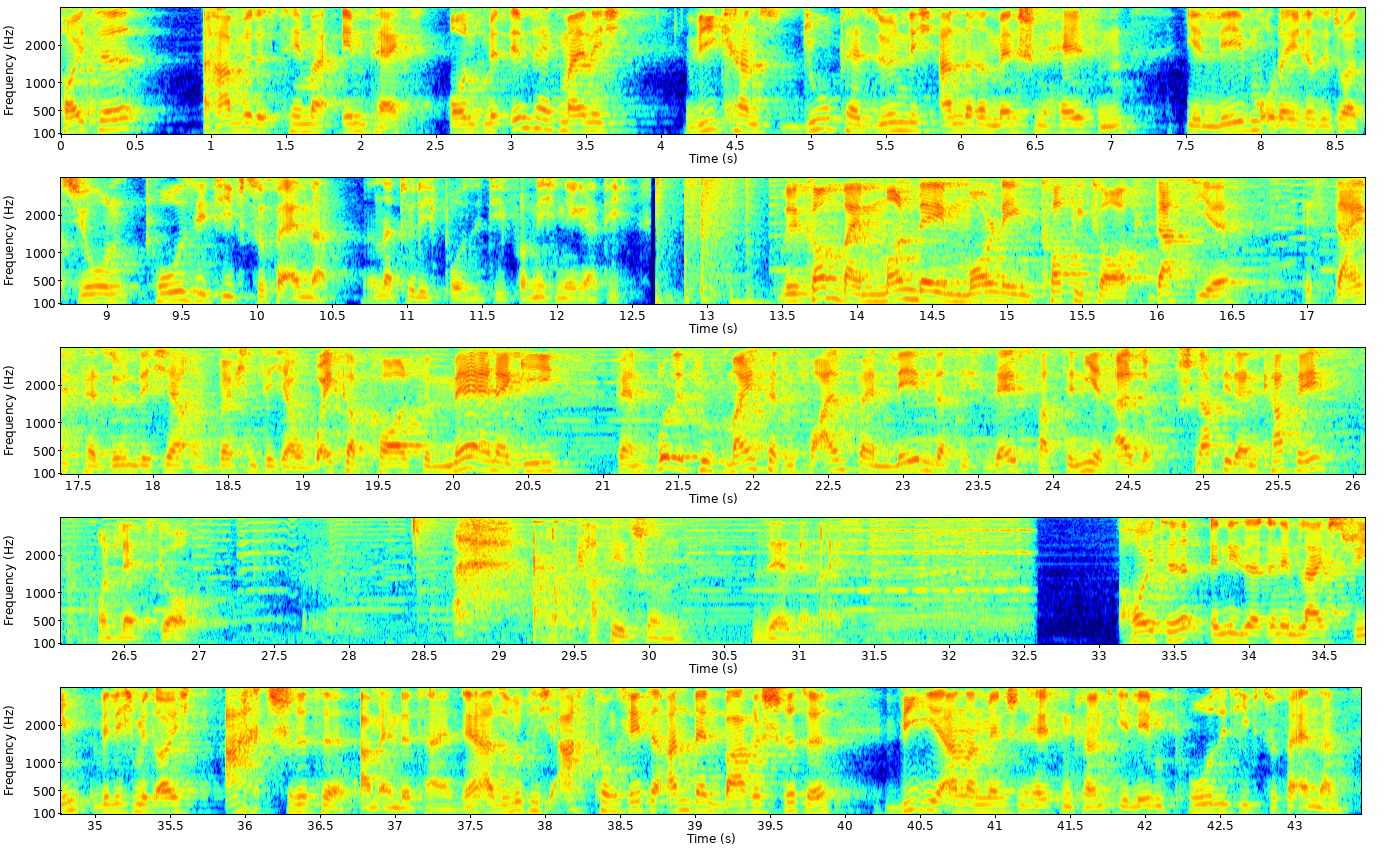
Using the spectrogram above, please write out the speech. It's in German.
Heute haben wir das Thema Impact und mit Impact meine ich, wie kannst du persönlich anderen Menschen helfen, ihr Leben oder ihre Situation positiv zu verändern? Natürlich positiv und nicht negativ. Willkommen beim Monday Morning Coffee Talk. Das hier ist dein persönlicher und wöchentlicher Wake-up-Call für mehr Energie, für ein Bulletproof Mindset und vor allem für ein Leben, das dich selbst fasziniert. Also, schnapp dir deinen Kaffee und let's go. Kaffee ist schon sehr, sehr nice. Heute in, dieser, in dem Livestream will ich mit euch acht Schritte am Ende teilen. Ja? Also wirklich acht konkrete, anwendbare Schritte, wie ihr anderen Menschen helfen könnt, ihr Leben positiv zu verändern.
